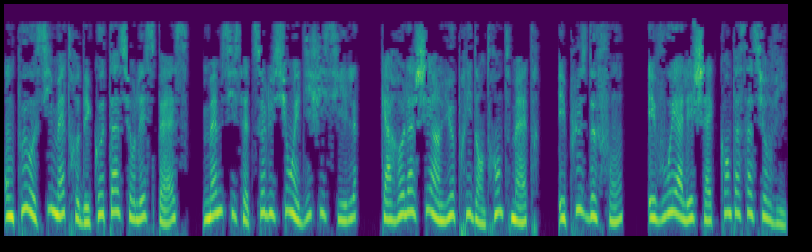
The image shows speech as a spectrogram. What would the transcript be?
On peut aussi mettre des quotas sur l'espèce, même si cette solution est difficile, car relâcher un lieu pris dans 30 mètres, et plus de fond, est voué à l'échec quant à sa survie.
